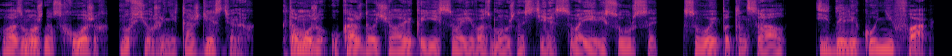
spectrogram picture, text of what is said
возможно, схожих, но все же не тождественных. К тому же у каждого человека есть свои возможности, свои ресурсы, свой потенциал, и далеко не факт,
